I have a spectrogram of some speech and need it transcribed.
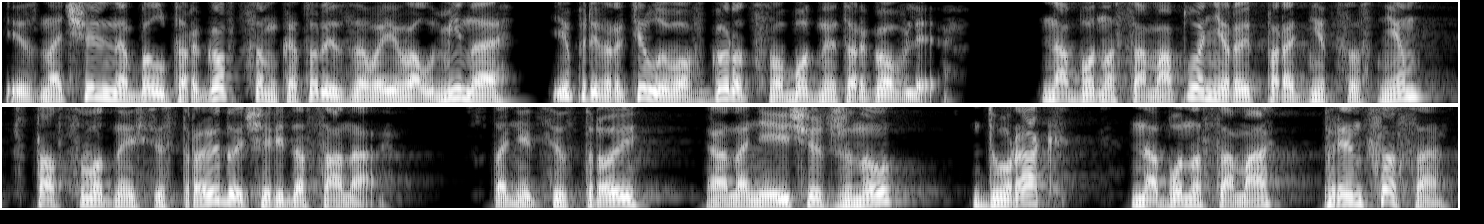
изначально был торговцем, который завоевал Мина и превратил его в город свободной торговли. Набуна сама планирует породниться с ним, став сводной сестрой дочери Дасана. Станет сестрой? Она не ищет жену? Дурак! Набуна сама – принцесса.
